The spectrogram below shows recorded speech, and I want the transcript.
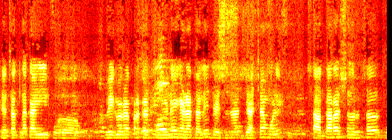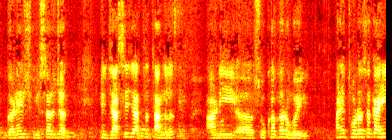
त्याच्यातनं काही वेगवेगळ्या प्रकारचे निर्णय घेण्यात आले. ज्याच्या ज्याच्यामुळे सातारा शहरचं गणेश विसर्जन हे जास्तीत जास्त चांगलं आणि सुखकर होईल. आणि थोडंसं काही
